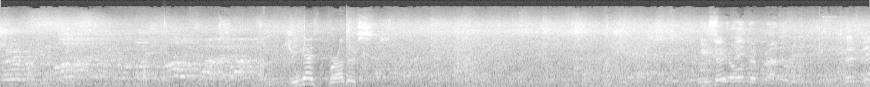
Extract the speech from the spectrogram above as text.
Are you guys brothers? He's the older brother. Could be.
